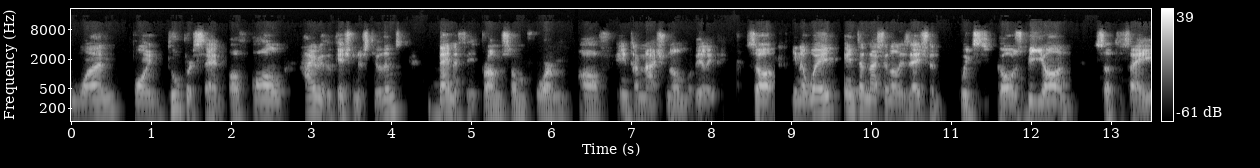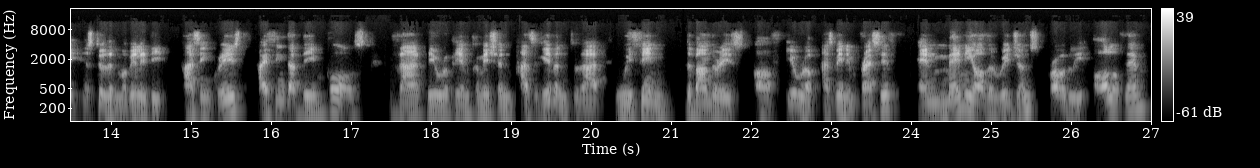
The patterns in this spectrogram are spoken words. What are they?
1.2% of all higher education students benefit from some form of international mobility. So, in a way, internationalization, which goes beyond, so to say, student mobility, has increased. I think that the impulse that the European Commission has given to that within the boundaries of Europe has been impressive. And many other regions, probably all of them,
